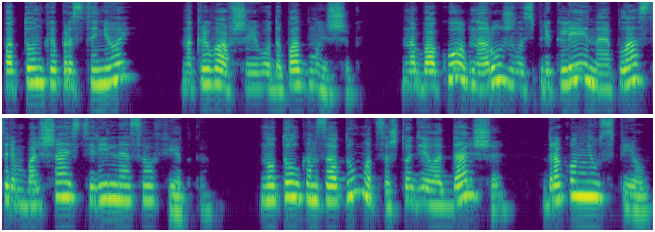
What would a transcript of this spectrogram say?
Под тонкой простыней, накрывавшей его до подмышек, на боку обнаружилась приклеенная пластырем большая стерильная салфетка. Но толком задуматься, что делать дальше, дракон не успел.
